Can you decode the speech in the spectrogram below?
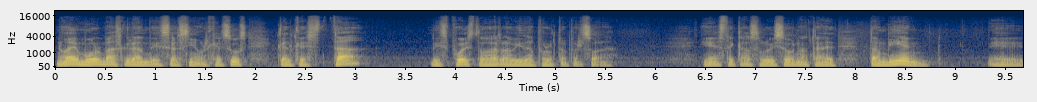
No hay amor más grande, es el Señor Jesús, que el que está dispuesto a dar la vida por otra persona. Y en este caso lo hizo Natanael. También eh,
